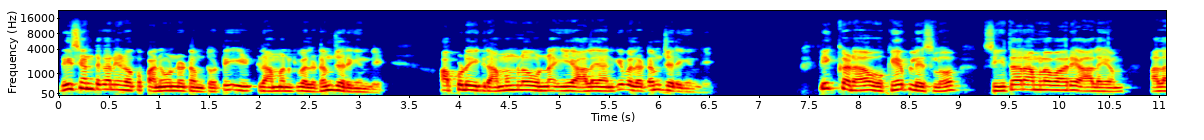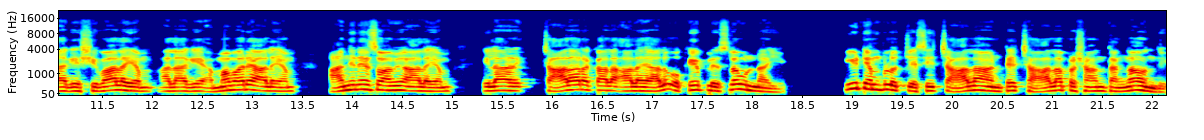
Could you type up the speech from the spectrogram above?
రీసెంట్గా నేను ఒక పని ఉండటంతో ఈ గ్రామానికి వెళ్ళటం జరిగింది. అప్పుడు ఈ గ్రామంలో ఉన్న ఈ ఆలయానికి వెళ్ళటం జరిగింది. ఇక్కడ ఒకే ప్లేస్లో సీతారాముల వారి ఆలయం అలాగే శివాలయం అలాగే అమ్మవారి ఆలయం ఆంజనేయ స్వామి ఆలయం ఇలా చాలా రకాల ఆలయాలు ఒకే ప్లేస్లో ఉన్నాయి. ఈ టెంపుల్ వచ్చేసి చాలా అంటే చాలా ప్రశాంతంగా ఉంది.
